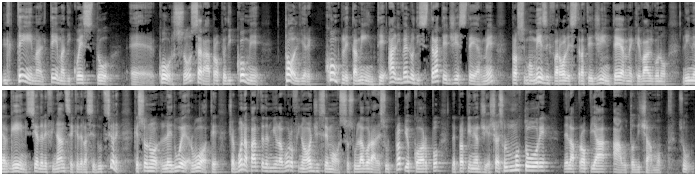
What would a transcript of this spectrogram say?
il tema, il tema di questo eh, corso sarà proprio di come togliere completamente a livello di strategie esterne prossimo mese farò le strategie interne che valgono l'inner game sia delle finanze che della seduzione, che sono le due ruote, cioè buona parte del mio lavoro fino ad oggi si è mosso sul lavorare sul proprio corpo, le proprie energie, cioè sul motore della propria auto, diciamo, su,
